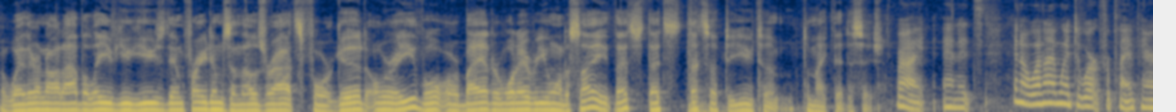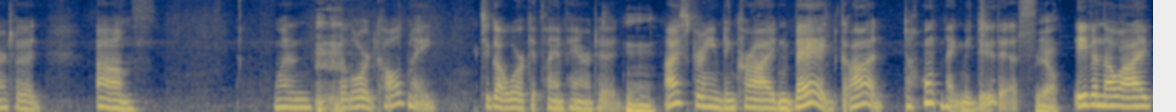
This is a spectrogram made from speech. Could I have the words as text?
Whether or not I believe you use them freedoms and those rights for good or evil or bad or whatever you want to say, that's that's that's up to you to to make that decision. Right. And it's, you know, when I went to work for Planned Parenthood, um, when the Lord called me to go work at Planned Parenthood, I screamed and cried and begged, God, don't make me do this. Yeah. Even though I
